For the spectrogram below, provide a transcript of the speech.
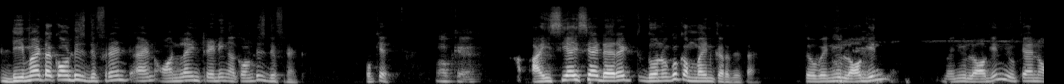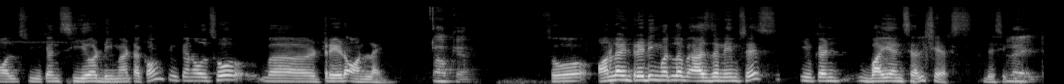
demat account is different and online trading account is different okay okay ICICI direct दोनों को कंबाइन कर देता है तो when you Okay. Log in when you log in you can also you can see your demat account you can also uh, trade online okay so online trading matlab as the name says you can buy and sell shares basically right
